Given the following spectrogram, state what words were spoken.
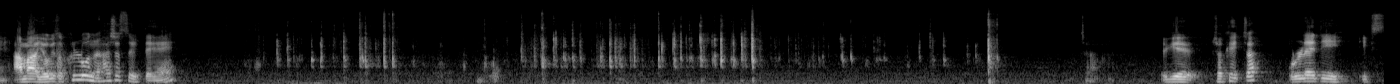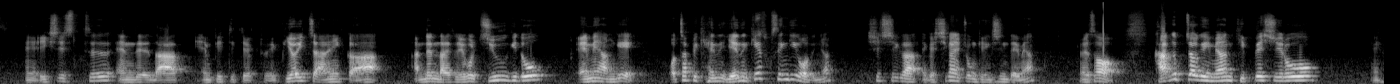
예, 아마 여기서 클론을 하셨을 때 자 여기에 적혀 있죠? already exist and not empty directory 비어 있지 않으니까 안 된다 해서 이걸 지우기도 애매한 게 어차피 걔는 얘는 계속 생기거든요. 실시간 그러니까 시간이 좀 갱신되면 그래서 가급적이면 깃배시로 예,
